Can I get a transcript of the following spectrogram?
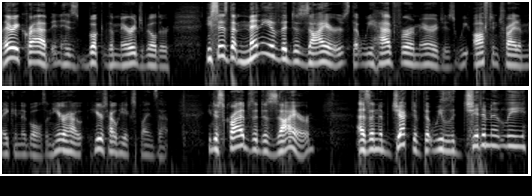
Larry Crabb, in his book, The Marriage Builder, he says that many of the desires that we have for our marriages, we often try to make into goals. And here how, here's how he explains that. He describes a desire as an objective that we legitimately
